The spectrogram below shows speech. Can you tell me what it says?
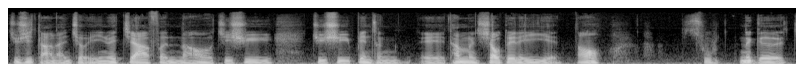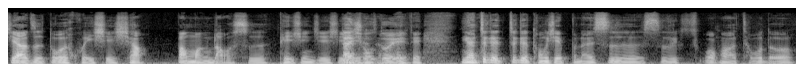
继续打篮球，因为加分，然后继续继续变成诶、欸、他们校队的一员。然后暑那个假日都会回学校帮忙老师培训这些带球队。对，对，你看这个这个同学本来是是文化差不多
